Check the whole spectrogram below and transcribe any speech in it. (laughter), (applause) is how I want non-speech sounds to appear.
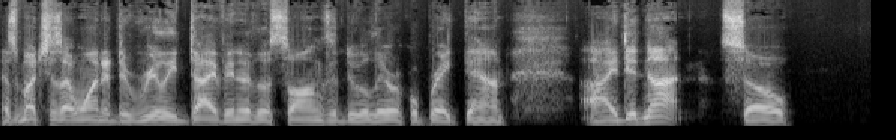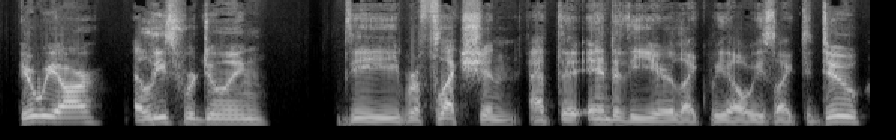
as much as I wanted to really dive into those songs and do a lyrical breakdown. I did not. So here we are. At least we're doing the reflection at the end of the year, like we always like to do.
